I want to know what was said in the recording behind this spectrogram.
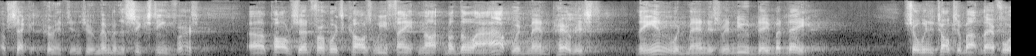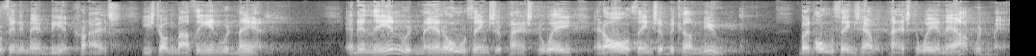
of 2 Corinthians, you remember the 16th verse, uh, Paul said, For which cause we faint not, but though our outward man perished, the inward man is renewed day by day. So when he talks about, therefore, if any man be in Christ, he's talking about the inward man. And in the inward man, old things have passed away, and all things have become new. But old things haven't passed away in the outward man.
